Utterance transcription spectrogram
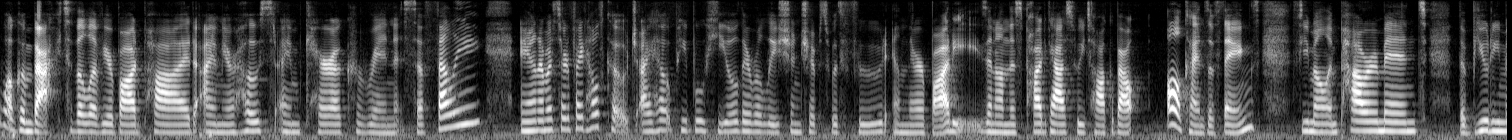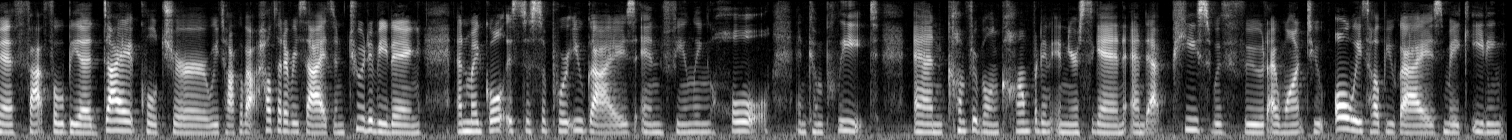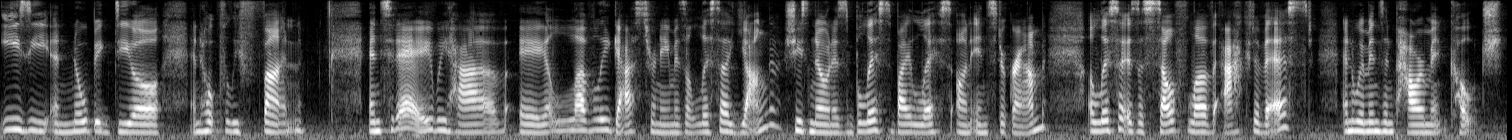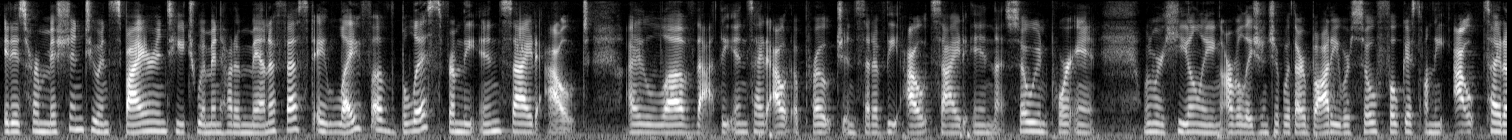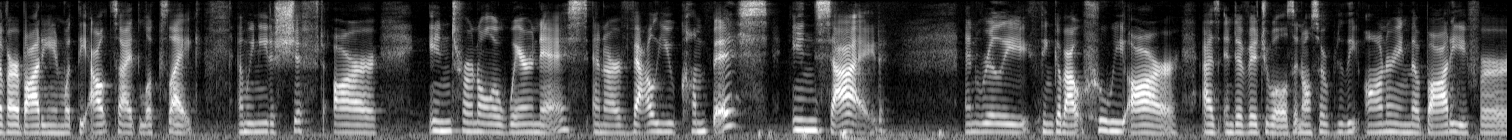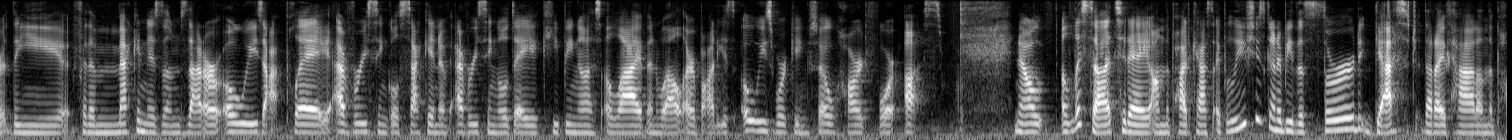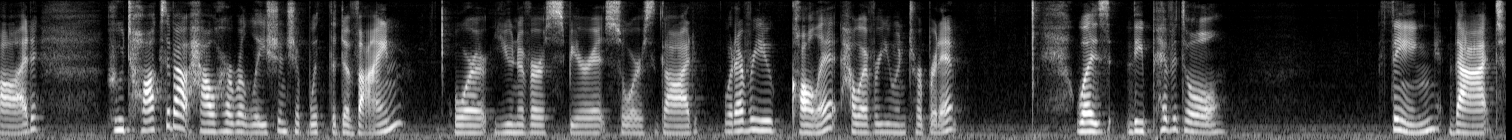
Welcome back to the Love Your Bod Pod. I'm your host. I'm Kara Corinne Safelli, and I'm a certified health coach. I help people heal their relationships with food and their bodies. And on this podcast, we talk about all kinds of things female empowerment, the beauty myth, fat phobia, diet culture. We talk about health at every size, intuitive eating. And my goal is to support you guys in feeling whole and complete and comfortable and confident in your skin and at peace with food. I want to always help you guys make eating easy and no big deal and hopefully fun. And today we have a lovely guest. Her name is Alyssa Young. She's known as Bliss by Liss on Instagram. Alyssa is a self love activist and women's empowerment coach. It is her mission to inspire and teach women how to manifest a life of bliss from the inside out. I love that, the inside out approach instead of the outside in. That's so important when we're healing our relationship with our body. We're so focused on the outside of our body and what the outside looks like. And we need to shift our internal awareness and our value compass inside and really think about who we are as individuals and also really honoring the body for the for the mechanisms that are always at play every single second of every single day keeping us alive and well. Our body is always working so hard for us. Now, Alyssa today on the podcast, I believe she's going to be the third guest that I've had on the pod who talks about how her relationship with the divine or universe, spirit, source, God, whatever you call it, however you interpret it, was the pivotal thing that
